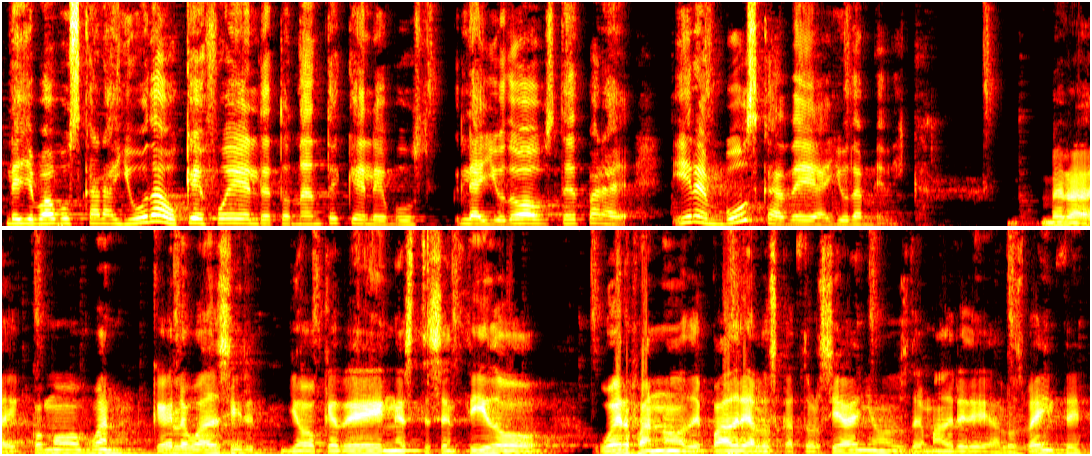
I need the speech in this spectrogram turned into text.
le llevó a buscar ayuda o qué fue el detonante que le, le ayudó a usted para ir en busca de ayuda médica? Verá, como, bueno, ¿qué le voy a decir? Yo quedé en este sentido huérfano de padre a los 14 años, de madre a los 20.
